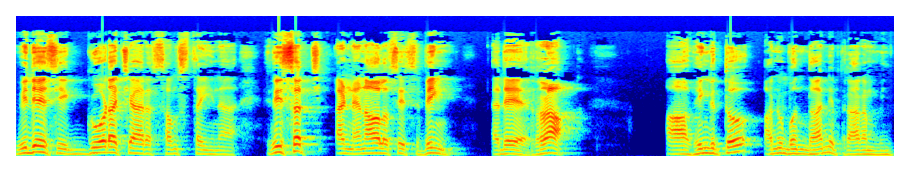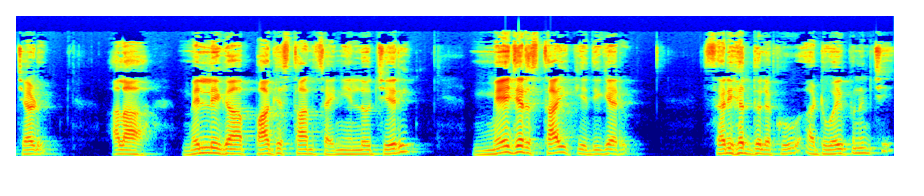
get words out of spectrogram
విదేశీ గూఢచార సంస్థ అయిన రీసెర్చ్ అండ్ అనాలసిస్ వింగ్ అదే రా ఆ వింగ్తో అనుబంధాన్ని ప్రారంభించాడు. అలా మెల్లిగా పాకిస్తాన్ సైన్యంలో చేరి మేజర్ స్థాయికి ఎదిగారు. సరిహద్దులకు అటువైపు నుంచి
